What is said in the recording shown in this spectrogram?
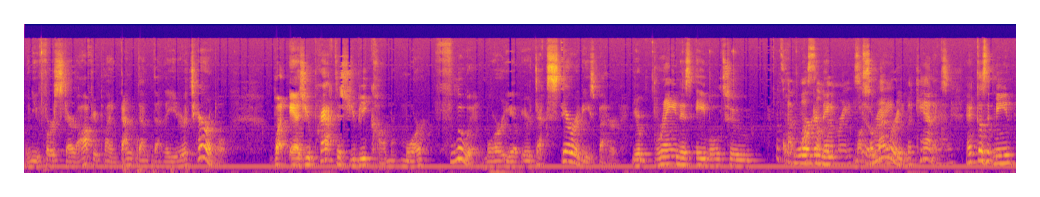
When you first start off, you're playing dun dun dun, and you're terrible. But as you practice, you become more fluid, more your, your dexterity's better. Your brain is able to It's got muscle coordinate memory too, muscle right? memory, mechanics. Yeah. That doesn't mean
